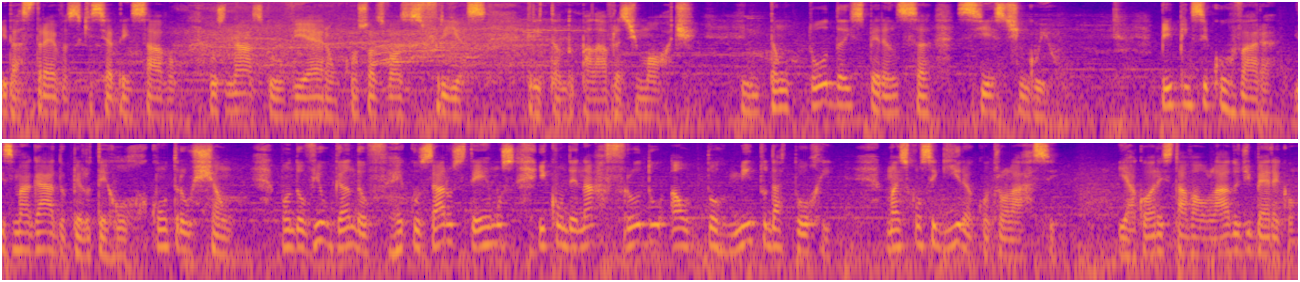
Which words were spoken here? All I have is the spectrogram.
E das trevas que se adensavam, os Nazgûl vieram com suas vozes frias, gritando palavras de morte. Então toda esperança se extinguiu. Pippin se curvara, esmagado pelo terror, contra o chão, quando ouviu Gandalf recusar os termos e condenar Frodo ao tormento da torre. mas conseguira controlar-se e agora estava ao lado de Beregon,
